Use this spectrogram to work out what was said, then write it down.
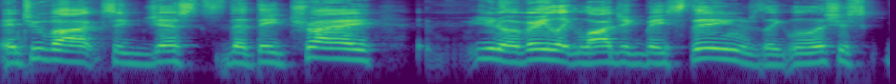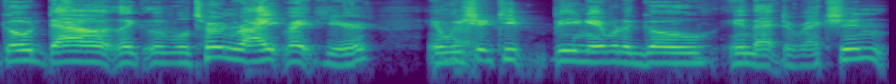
and Tuvok suggests that they try, you know, a very like logic based thing. It's like, well, let's just go down, like we'll turn right right here. And we should keep being able to go in that direction,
